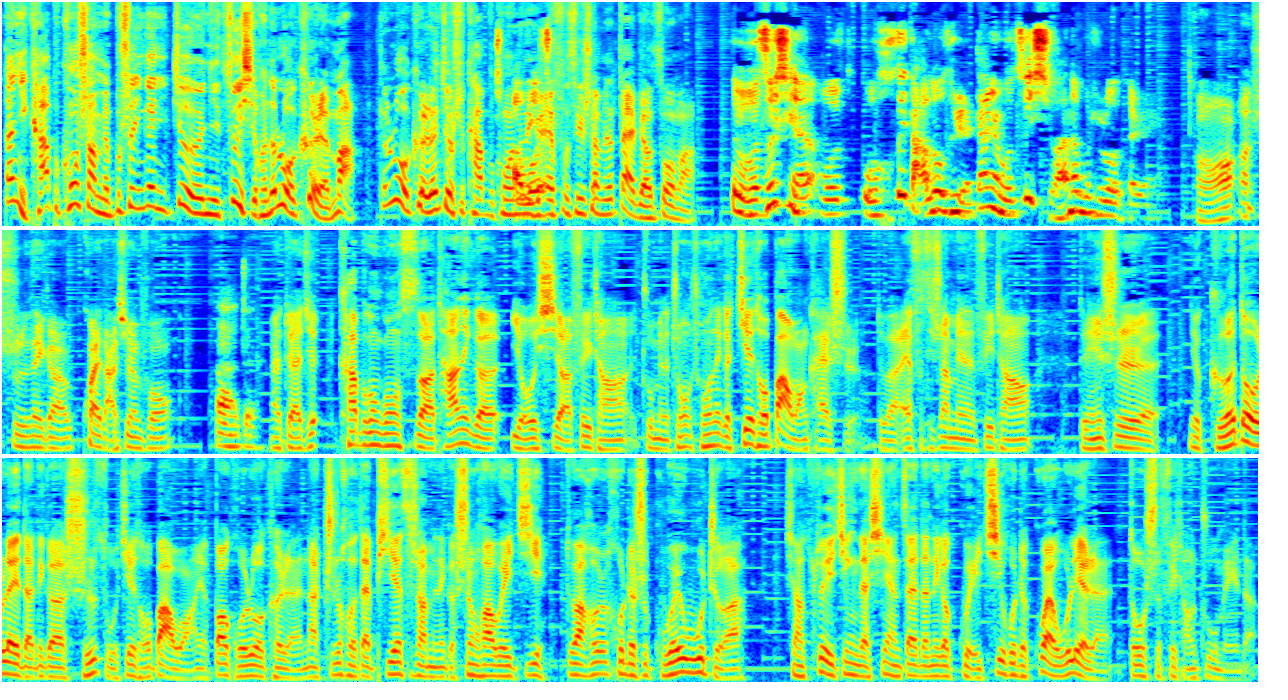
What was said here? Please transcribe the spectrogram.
那你卡普空上面不是应该就有你最喜欢的洛克人嘛？那洛克人就是卡普空那个 FC 上面的代表作嘛？对，我最喜欢我我会打洛克人，但是我最喜欢的不是洛克人。哦，是那个快打旋风啊？对，哎对啊，就卡普空公司啊，它那个游戏啊非常著名的，从从那个街头霸王开始，对吧？FC 上面非常等于是有格斗类的那个始祖街头霸王，也包括洛克人。那之后在 PS 上面那个生化危机，对吧？或者或者是鬼武者。像最近的现在的那个鬼泣或者怪物猎人都是非常著名的，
